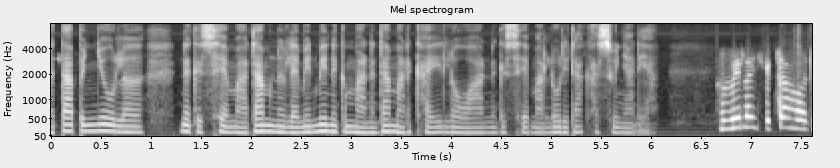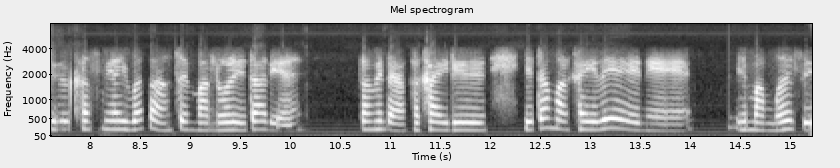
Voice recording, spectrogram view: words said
na ta pe nyu la na ke se ma ta mnu le men me ne ka ma na ta ma ta khai lo wa na ke se ma lo de ta kha su nya de ya ဝေးလိုက်ကြဟောဒီခတ်မီယဝတာစမလိုရတာတယ်တမင်တာခခိုင်ဒီရတမခိုင်ရဲနေယမမစေ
